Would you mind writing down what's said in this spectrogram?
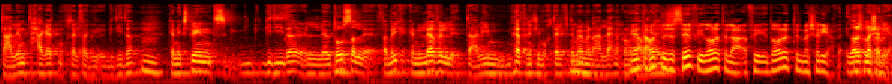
اتعلمت حاجات مختلفة ج- جديدة. كان experience جديدة. اللي توصل في أمريكا كان level التعليم definitely مختلف تماما عن اللي إحنا كنا يعني انت عملت. ماجستير في إدارة الع... في إدارة المشاريع. إدارة مشاريع.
